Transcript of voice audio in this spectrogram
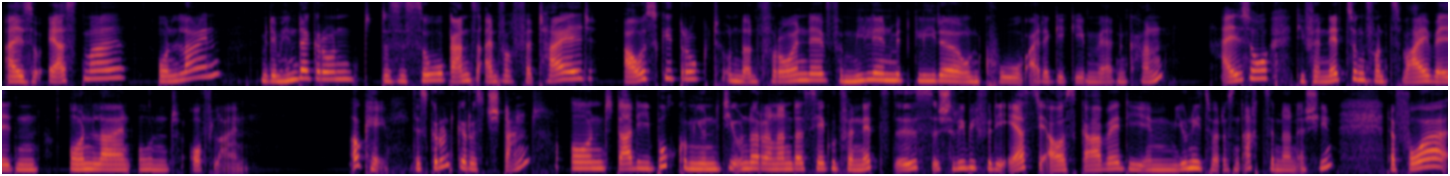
Also erstmal online, mit dem Hintergrund, dass es so ganz einfach verteilt, ausgedruckt und an Freunde, Familienmitglieder und Co. weitergegeben werden kann. Also die Vernetzung von zwei Welten, online und offline. Okay, das Grundgerüst stand und da die Buchcommunity untereinander sehr gut vernetzt ist, schrieb ich für die erste Ausgabe, die im Juni 2018 dann erschien, davor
